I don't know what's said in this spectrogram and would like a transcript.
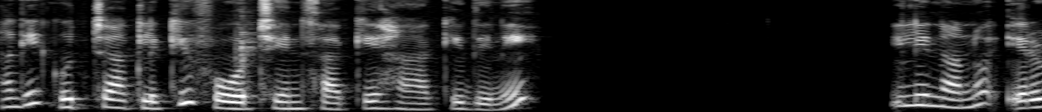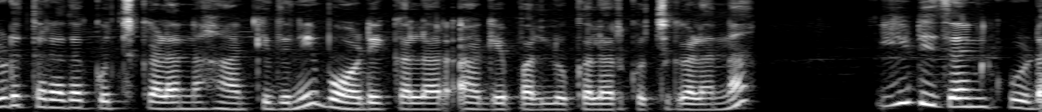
ಹಾಗೆ ಕುಚ್ಚು ಹಾಕಲಿಕ್ಕೆ ಫೋರ್ ಚೈನ್ಸ್ ಹಾಕಿ ಹಾಕಿದ್ದೀನಿ. ಇಲ್ಲಿ ನಾನು ಎರಡು ಥರದ ಕುಚ್ಚುಗಳನ್ನು ಹಾಕಿದ್ದೀನಿ. ಬಾಡಿ ಕಲರ್ ಹಾಗೆ ಪಲ್ಲು ಕಲರ್ ಕುಚ್ಚುಗಳನ್ನು. ಈ ಡಿಸೈನ್ ಕೂಡ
